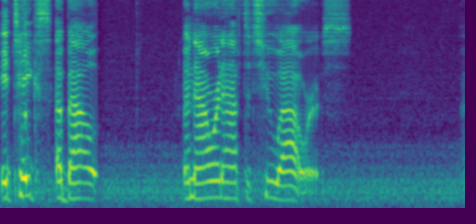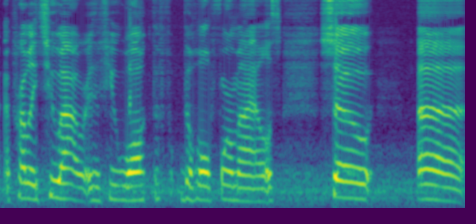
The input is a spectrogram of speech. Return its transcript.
it takes about an hour and a half to two hours. Uh, probably two hours if you walk the, the whole four miles. So, uh,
